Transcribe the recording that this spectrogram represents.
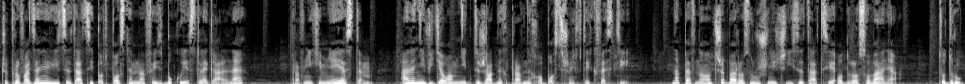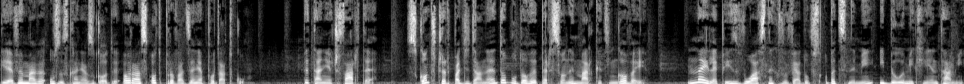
Czy prowadzenie licytacji pod postem na Facebooku jest legalne? Prawnikiem nie jestem, ale nie widziałam nigdy żadnych prawnych obostrzeń w tej kwestii. Na pewno trzeba rozróżnić licytację od losowania. To drugie wymaga uzyskania zgody oraz odprowadzenia podatku. Pytanie czwarte. Skąd czerpać dane do budowy persony marketingowej? Najlepiej z własnych wywiadów z obecnymi i byłymi klientami.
